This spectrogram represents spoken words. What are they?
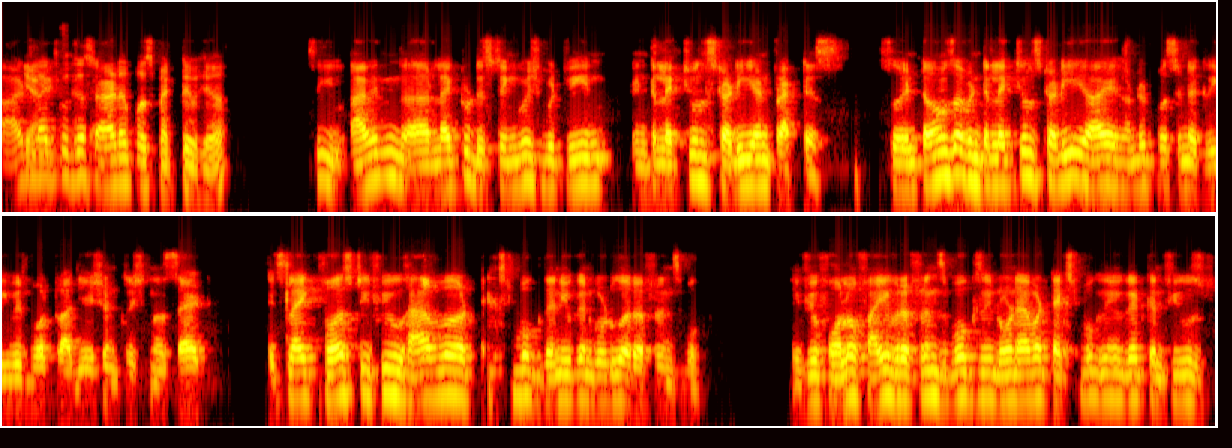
I'd Yeah, like to just add a perspective here. See, I would uh, like to distinguish between intellectual study and practice. So, in terms of intellectual study, I 100% agree with what Rajesh and Krishna said It's like first, if you have a textbook, then you can go to a reference book. If you follow five reference books, you don't have a textbook, then you get confused.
